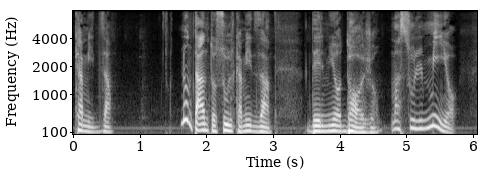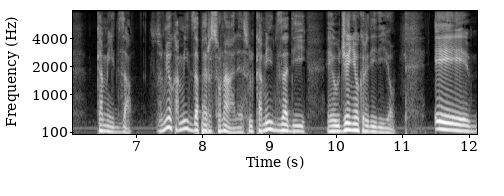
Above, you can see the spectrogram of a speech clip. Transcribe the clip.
Kamiza. Non tanto sul Kamiza del mio dojo, ma sul mio Kamiza, sul mio Kamiza personale, sul Kamiza di Eugenio Credidio. E,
